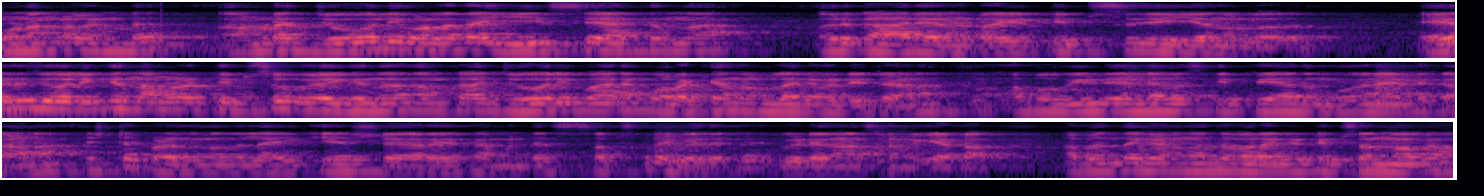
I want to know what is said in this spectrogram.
ഗുണങ്ങളുണ്ട്. നമ്മുടെ ജോലി വളരെ ഈസി ആക്കുന്ന ഒരു കാര്യമാണ് കേട്ടോ ഈ ടിപ്സ് ചെയ്യുക എന്നുള്ളത്. ഏത് ജോലിക്കും നമ്മൾ ടിപ്സ് ഉപയോഗിക്കുന്നത് നമുക്ക് ആ ജോലി ഭാരം കുറയ്ക്കാന്നുള്ളതിന് വേണ്ടിയിട്ടാണ്. അപ്പോൾ വീഡിയോ എല്ലാവരും സ്കിപ്പ് ചെയ്യാതെ മുഴുവനായിട്ട് കാണാം. ഇഷ്ടപ്പെടുന്നെങ്കിൽ ഒന്ന് ലൈക്ക് ചെയ്യുക ഷെയർ ചെയ്യുക കമന്റ് സബ്സ്ക്രൈബ് ചെയ്തിട്ട് വീഡിയോ കാണാൻ ശ്രമിക്കുക കേട്ടോ. അപ്പോൾ എന്തൊക്കെയാണ് ഇന്നത്തെ പറയുക ടിപ്സ് എന്ന് നോക്കാം.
